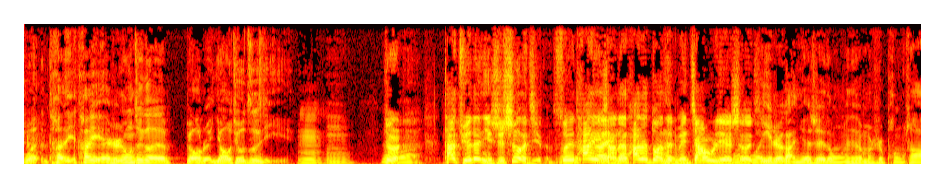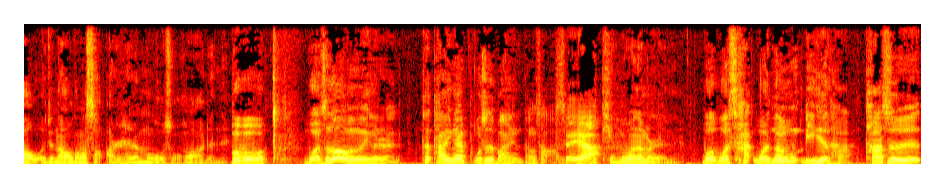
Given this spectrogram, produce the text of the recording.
我他他也是用这个标准要求自己，嗯嗯，就是他觉得你是设计的，所以他也想在他的段子里面加入这些设计。我一直感觉这东西他妈是捧杀我，就拿我当傻子似的，没跟我说话，真的不不不，我知道的那个人，他他应该不是把你当傻子。谁呀？挺多那么人的。我我猜我能理解他，他是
